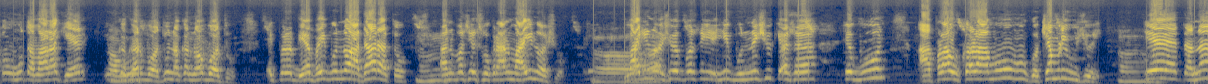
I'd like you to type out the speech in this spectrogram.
તો હું તમારા ઘેર? ઘર બોધું નકર ન બોધું. એક પેલો બે ભાઈ બુન નો આધાર હતો. અને પછી છોકરાને મારી નાખ્યો. મારી નાખ્યો પછી એની બુનને શું કે છે? કે બુન આપણા ઉકળામાં હું ગોઠમડી ઉજવી. તે તને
